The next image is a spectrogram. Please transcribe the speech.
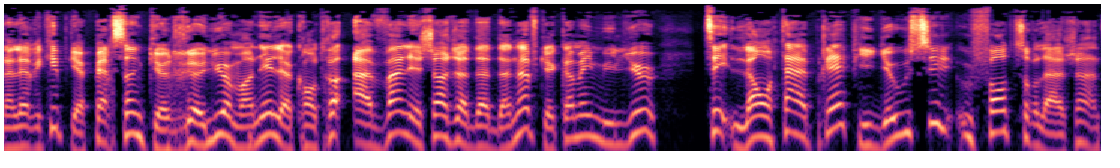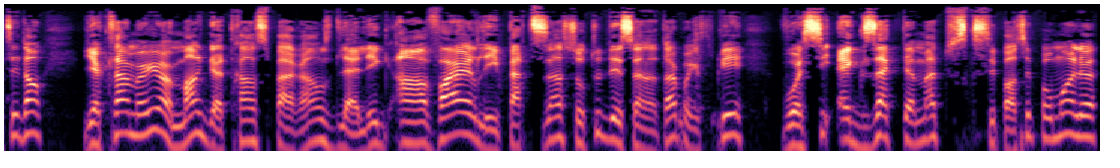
dans leur équipe, il y a personne qui a relu à un moment le contrat avant l'échange de date de neuf qui a quand même eu lieu sais, longtemps après, puis il y a aussi eu faute sur l'agent. Donc, il y a clairement eu un manque de transparence de la Ligue envers les partisans, surtout des sénateurs, pour expliquer voici exactement tout ce qui s'est passé. Pour moi, là,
